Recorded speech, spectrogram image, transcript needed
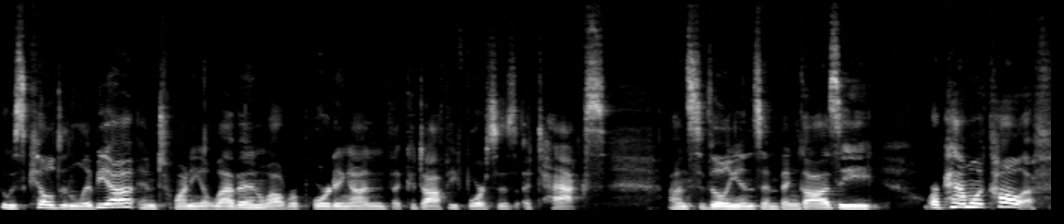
who was killed in Libya in 2011 while reporting on the Gaddafi forces' attacks on civilians in Benghazi, or Pamela Colloff,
